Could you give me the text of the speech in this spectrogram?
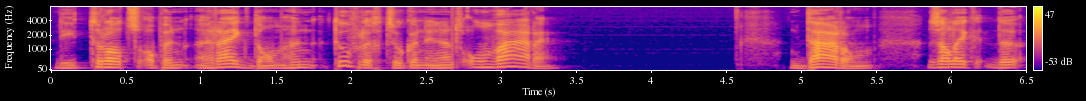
die trots op hun rijkdom hun toevlucht zoeken in het onware? Daarom zal ik de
